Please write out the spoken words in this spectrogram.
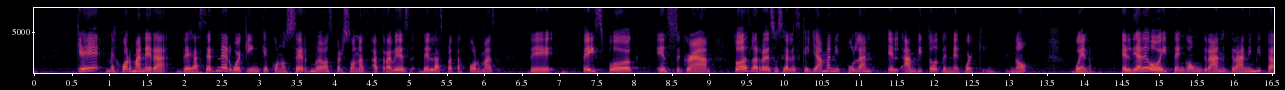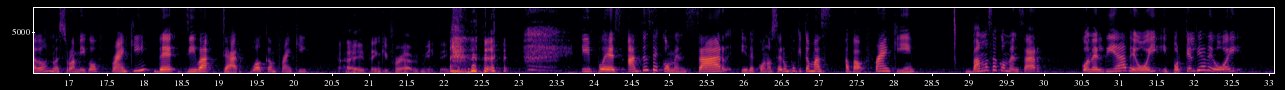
¿Qué mejor manera de hacer networking que conocer nuevas personas a través de las plataformas de Facebook, Instagram, todas las redes sociales que ya manipulan el ámbito de networking, ¿no? Bueno, el día de hoy tengo un gran, gran invitado, nuestro amigo Frankie de Diva Dad. Welcome, Frankie. Hi, thank you for having me. Thank you. Y pues antes de comenzar y de conocer un poquito más about Frankie, vamos a comenzar con el día de hoy y por qué el día de hoy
